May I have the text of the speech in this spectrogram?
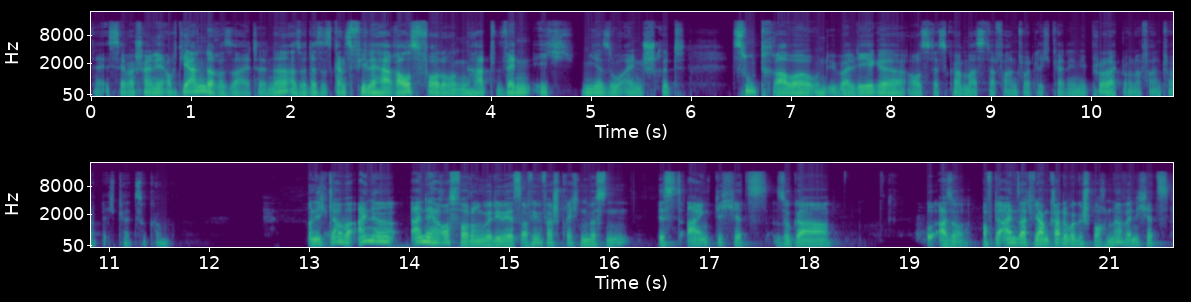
Da ist ja wahrscheinlich auch die andere Seite, ne? Also dass es ganz viele Herausforderungen hat, wenn ich mir so einen Schritt zutraue und überlege, aus der Scrum Master Verantwortlichkeit in die Product Owner Verantwortlichkeit zu kommen. Und ich glaube, eine, eine Herausforderung, über die wir jetzt auf jeden Fall sprechen müssen, ist eigentlich jetzt sogar, also auf der einen Seite, wir haben gerade darüber gesprochen, ne, wenn ich jetzt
